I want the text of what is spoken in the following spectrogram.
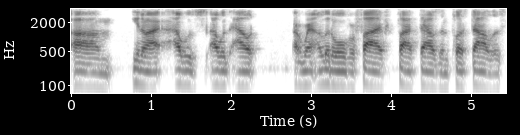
Um, you know, I, I was I was out around a little over five five thousand plus dollars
